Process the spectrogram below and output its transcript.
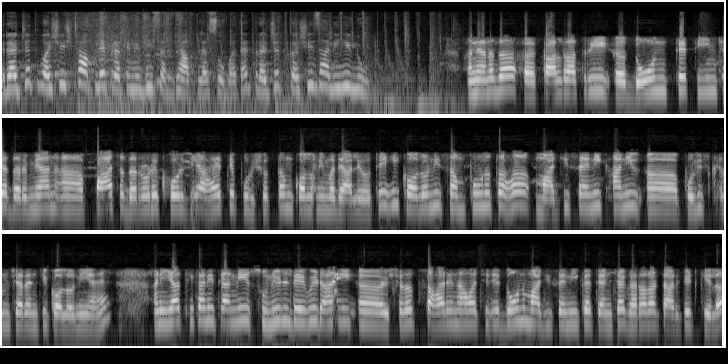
रजत वशिष्ठ आपले प्रतिनिधी सध्या आपल्यासोबत आहेत. रजत कशी झाली ही लूट? आणि अनदा काल रात्री दोन ते तीनच्या दरम्यान पाच दरोडेखोर जे आहेत ते पुरुषोत्तम कॉलनीमध्ये आले होते. ही कॉलनी संपूर्णतः माजी सैनिक आणि पोलीस कर्मचाऱ्यांची कॉलनी आहे. आणि या ठिकाणी त्यांनी सुनील डेव्हिड आणि शरद सहारे नावाचे जे दोन माजी सैनिक आहेत त्यांच्या घराला टार्गेट केलं.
